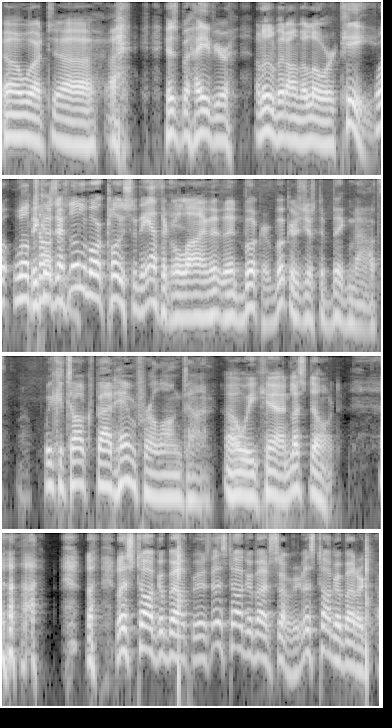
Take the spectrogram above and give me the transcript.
uh, what uh, his behavior a little bit on the lower key We'll- we'll because that's a little more close to the ethical line than, than Booker. Booker's just a big mouth. We could talk about him for a long time. Oh, we can. Let's don't. Let's talk about this. Let's talk about something. Let's talk about a,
